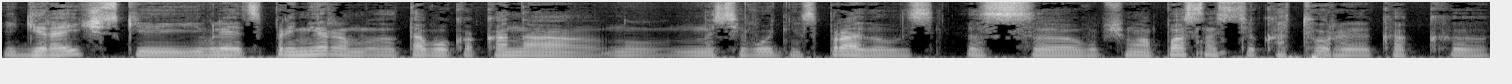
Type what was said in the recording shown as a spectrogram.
героически является примером того, как она, ну, на сегодня справилась с, в общем, опасностью, которая, как э,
